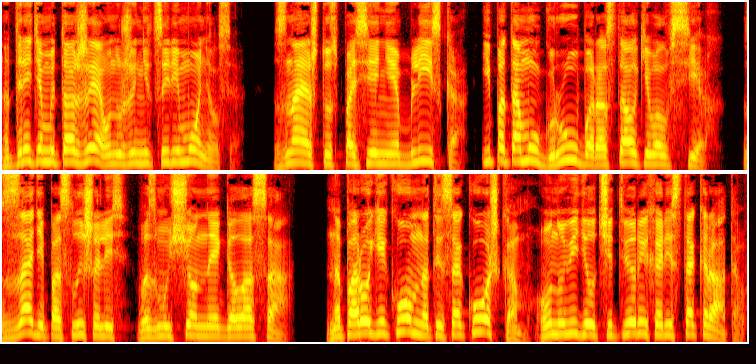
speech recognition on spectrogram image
На третьем этаже он уже не церемонился, зная, что спасение близко, и потому грубо расталкивал всех. Сзади послышались возмущенные голоса. На пороге комнаты с окошком он увидел четверых аристократов,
